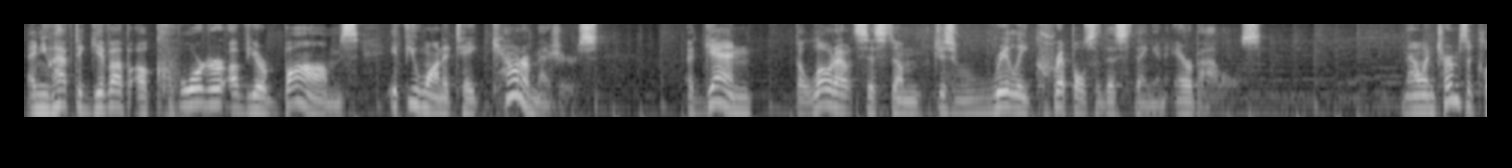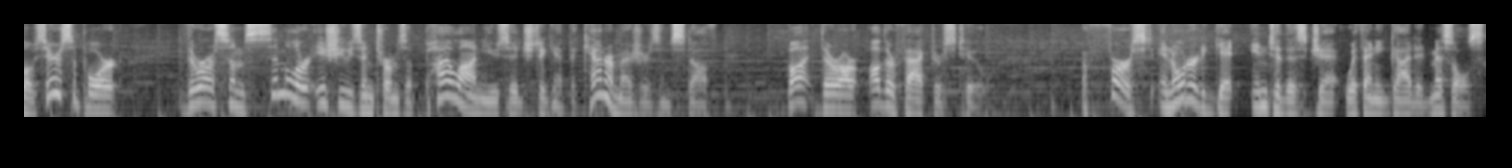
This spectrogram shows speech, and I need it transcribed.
and you have to give up a quarter of your bombs if you want to take countermeasures. Again, the loadout system just really cripples this thing in air battles. Now, in terms of close air support, there are some similar issues in terms of pylon usage to get the countermeasures and stuff, but there are other factors too. First, in order to get into this jet with any guided missiles,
